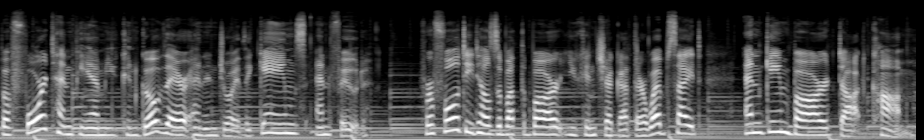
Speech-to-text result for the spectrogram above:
Before 10 p.m., you can go there and enjoy the games and food. For full details about the bar, you can check out their website, endgamebar.com.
